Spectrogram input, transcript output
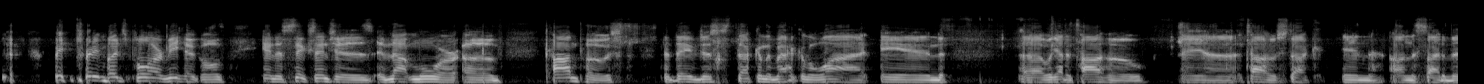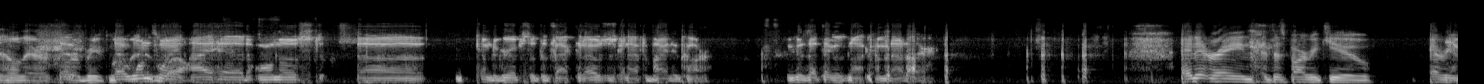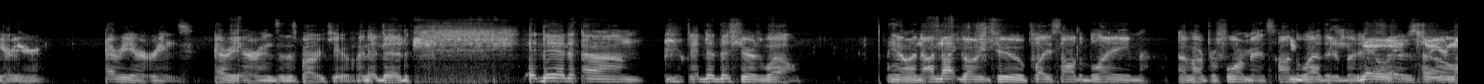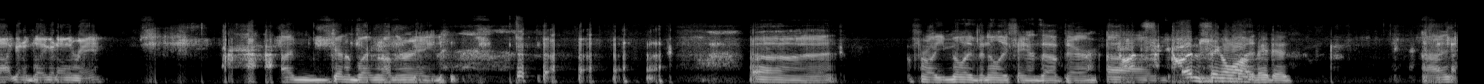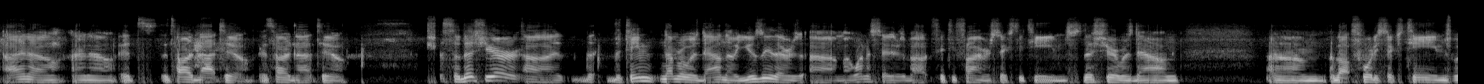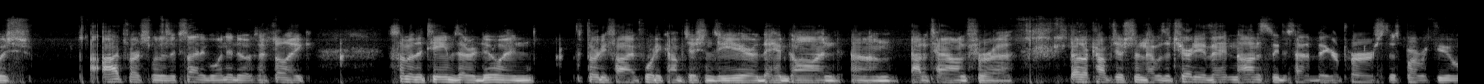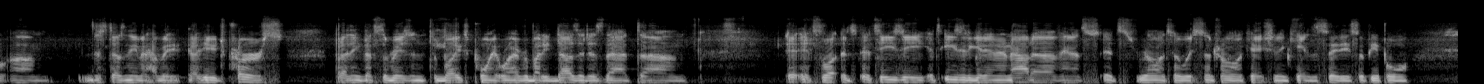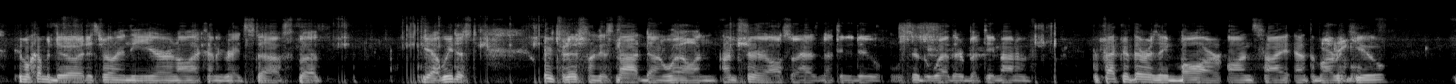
we pretty much pull our vehicles into six inches, if not more, of compost that they've just stuck in the back of the lot, and uh, we got a Tahoe, a uh, Tahoe stuck in on the side of the hill there for At- a brief moment. At one point, well. I had almost uh, come to grips with the fact that I was just going to have to buy a new car because that thing was not coming out of there and it rains at this barbecue every year. every year. every year it rains. Every year it rains at this barbecue, and it did. It did. Um, it did this year as well. You know, and I'm not going to place all the blame of our performance on the weather, but Wait, wait, wait. as So you're not going to blame it on the rain? I'm gonna blame it on the rain. uh, for all you Milli Vanilli fans out there, um, Go ahead and sing along. they did. I I know, I know. It's it's hard not to. It's hard not to. So this year, uh, the the team number was down though. Usually there's, um, I want to say there's about 55 or 60 teams. This year was down um, about 46 teams, which I personally was excited going into it because I felt like some of the teams that are doing 35, 40 competitions a year, they had gone um, out of town for a, another competition that was a charity event and honestly just had a bigger purse. This barbecue um, just doesn't even have a, a huge purse. But I think that's the reason, to Blake's point, why everybody does it is that um, it's it's it's easy it's easy to get in and out of, and it's it's relatively central location in Kansas City, so people people come and do it. It's early in the year and all that kind of great stuff. But yeah, we just we've traditionally just not done well, and I'm sure it also has nothing to do with the weather, but the amount of the fact that there is a bar on site at the barbecue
